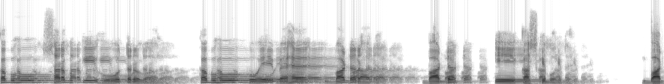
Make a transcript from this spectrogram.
ਕਬਹੂ ਸਰਬ ਕੀ ਹੋਤ ਰਵਾਲ ਕਬਹੂ ਹੋਏ ਬਹਿ ਵੱਡ ਰਾਜਾ। ਵੱਡ ਇਹ ਕੱਸ ਕੇ ਬੋਲਦਾ ਹੈ। ਵੱਡ।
